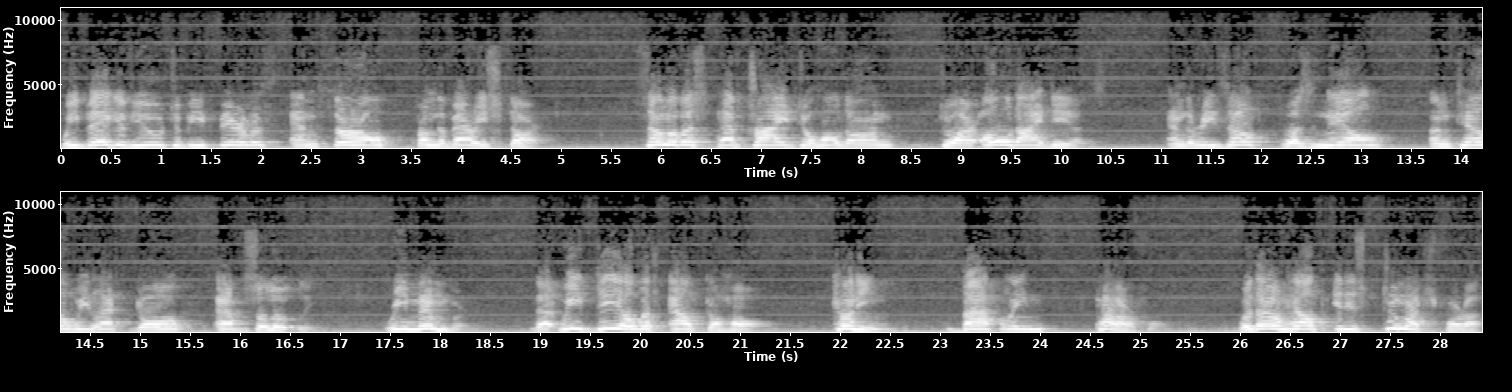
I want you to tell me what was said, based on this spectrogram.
we beg of you to be fearless and thorough from the very start. Some of us have tried to hold on to our old ideas, and the result was nil until we let go absolutely. Remember that we deal with alcohol, cunning, baffling, powerful. Without help, it is too much for us.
